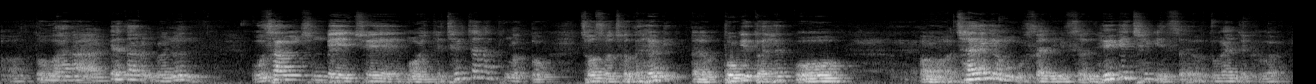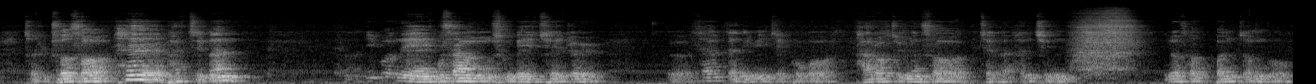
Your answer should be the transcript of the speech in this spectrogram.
어, 또 하나 깨달은 거는 우상숭배의 죄, 뭐 이렇게 책자 같은 것도 줘서 저도 해, 어, 보기도 했고 어, 차혜경 목사님이 쓴 회개책이 있어요. 누가 이제 그걸 저를 줘서 해봤지만 이번에 우상 숭배의 죄를 그 사역자님이 이제 보고 다뤄주면서 제가 한 지금 여섯 번 정도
